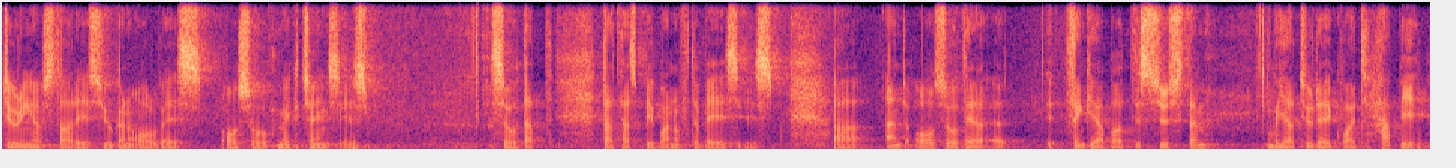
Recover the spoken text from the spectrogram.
during your studies, you can always also make changes. So that, that has been one of the bases. Uh, and also there, uh, thinking about the system, we are today quite happy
